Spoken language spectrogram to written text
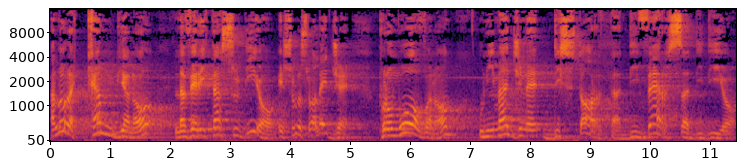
allora cambiano la verità su Dio e sulla sua legge, promuovono un'immagine distorta, diversa di Dio,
